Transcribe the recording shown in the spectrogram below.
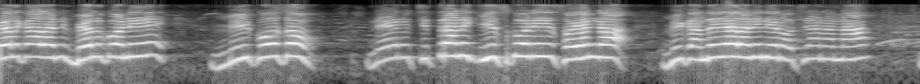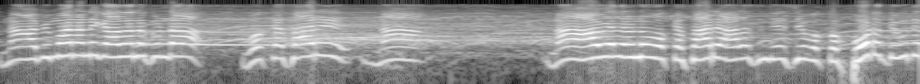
మేలకాలని మేలుకొని మీకోసం నేను చిత్రాన్ని గీసుకొని స్వయంగా మీకు అందజేయాలని నేను వచ్చినానన్నా. నా అభిమానాన్ని కాదనకుండా ఒక్కసారి నా నా ఆవేదనను ఒక్కసారి ఆలస్యం చేసి ఒక్క ఫోటో దిగితే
